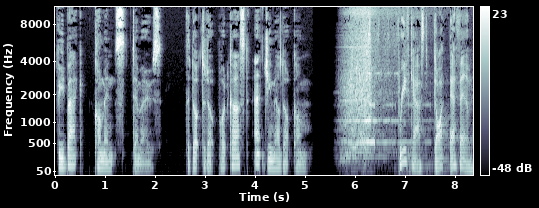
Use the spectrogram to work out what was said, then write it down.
Feedback, comments, demos. The dot to dot podcast at gmail.com. briefcast.fm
